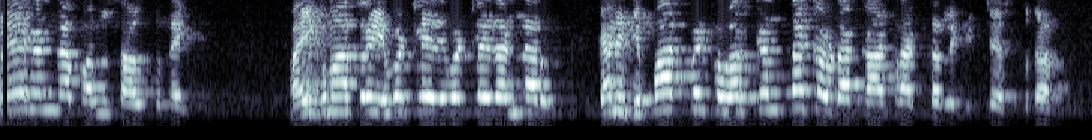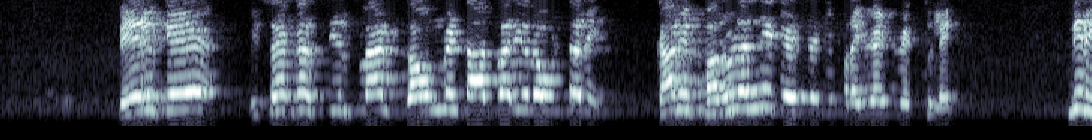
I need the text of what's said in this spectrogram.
వేగంగా పనులు సాగుతున్నాయి. పైకి మాత్రం ఇవ్వట్లేదు ఇవ్వట్లేదు అంటున్నారు. కానీ డిపార్ట్మెంట్ వర్క్ అంతా కూడా కాంట్రాక్టర్లకు ఇచ్చేస్తున్నారు. పేరుకే విశాఖ స్టీల్ ప్లాంట్ గవర్నమెంట్ ఆధ్వర్యంలో ఉంటుంది. కానీ పనులన్నీ చేసేది ప్రైవేట్ వ్యక్తులే. మీరు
